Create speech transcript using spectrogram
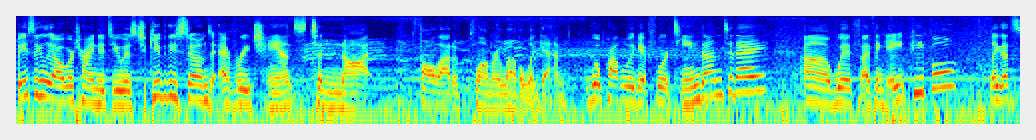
Basically all we're trying to do is to give these stones every chance to not fall out of plumb or level again. We'll probably get 14 done today uh, with I think eight people. Like that's,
